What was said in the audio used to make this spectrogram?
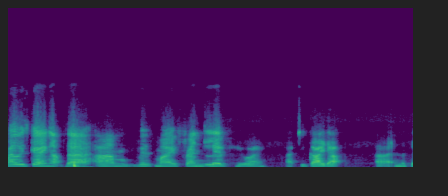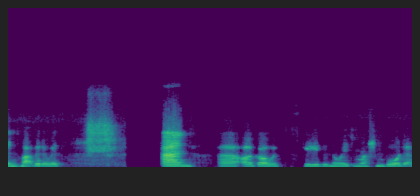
I was going up there um, with my friend Liv, who I actually guide up uh, in the Finnmarksvidda with. And uh, our goal was to ski the Norwegian Russian border.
